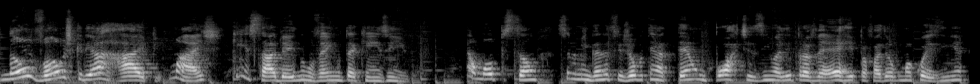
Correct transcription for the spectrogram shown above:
não vamos criar hype, mas quem sabe aí não vem um Tekkenzinho. É uma opção. Se não me engano, esse jogo tem até um portezinho ali para VR para fazer alguma coisinha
